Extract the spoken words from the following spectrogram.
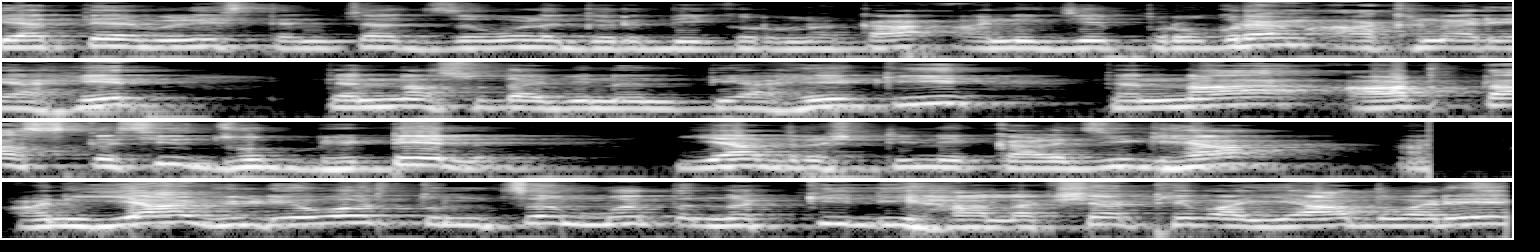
त्या त्यावेळेस त्यांच्या जवळ गर्दी करू नका आणि जे प्रोग्राम आखणारे आहेत त्यांना सुद्धा विनंती आहे की त्यांना आठ तास कशी झोप भेटेल या दृष्टीने काळजी घ्या. आणि या व्हिडिओवर तुमचं मत नक्की लिहा. लक्षात ठेवा याद्वारे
